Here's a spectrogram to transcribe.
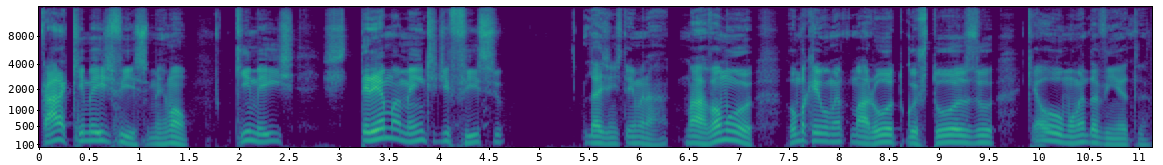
Cara, que mês difícil, meu irmão. Que mês extremamente difícil da gente terminar. Mas vamos, vamos para aquele momento maroto, gostoso, que é o momento da vinheta.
